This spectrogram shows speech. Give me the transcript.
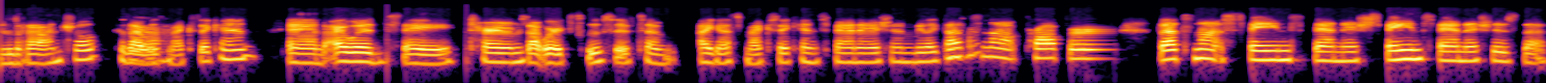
el rancho because yeah. i was mexican and I would say terms that were exclusive to, I guess, Mexican Spanish and be like, that's mm-hmm. not proper. That's not Spain Spanish. Spain Spanish is the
